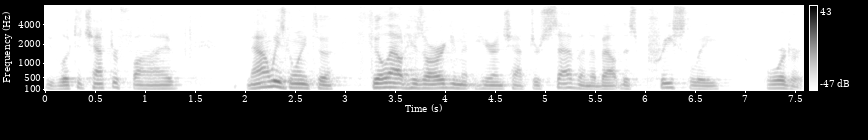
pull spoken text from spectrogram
We've looked at chapter 5. Now he's going to fill out his argument here in chapter 7 about this priestly order.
